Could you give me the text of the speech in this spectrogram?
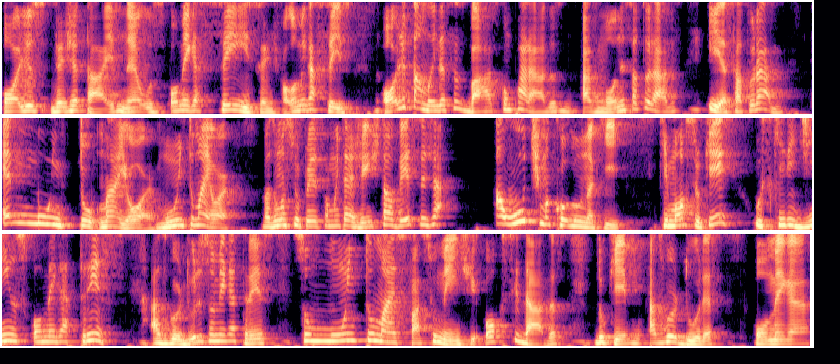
óleos vegetais, né? Os ômega 6, que a gente fala, ômega 6. Olha o tamanho dessas barras comparadas às monoinsaturadas e as saturadas. É muito maior, muito maior. Mas uma surpresa para muita gente talvez seja a última coluna aqui, que mostra o quê? os queridinhos ômega 3. As gorduras ômega 3 são muito mais facilmente oxidadas do que as gorduras ômega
